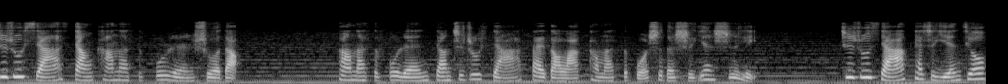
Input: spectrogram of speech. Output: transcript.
蜘蛛侠向康纳斯夫人说道。康纳斯夫人将蜘蛛侠带到了康纳斯博士的实验室里。蜘蛛侠开始研究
